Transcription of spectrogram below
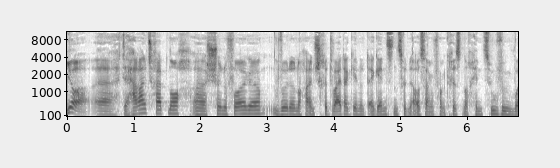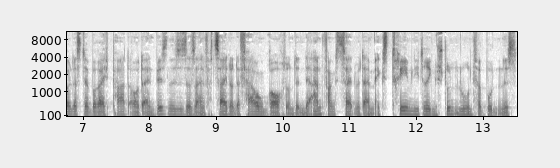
Ja, äh, der Harald schreibt noch, äh, schöne Folge, würde noch einen Schritt weitergehen und ergänzen zu den Aussagen von Chris noch hinzufügen wollen, dass der Bereich Part-Out ein Business ist, das einfach Zeit und Erfahrung braucht und in der Anfangszeit mit einem extrem niedrigen Stundenlohn verbunden ist.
